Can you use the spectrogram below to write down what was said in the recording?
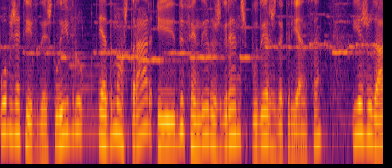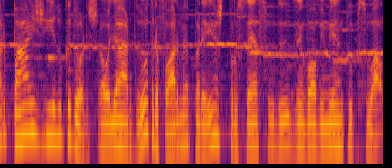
O objetivo deste livro é demonstrar e defender os grandes poderes da criança e ajudar pais e educadores a olhar de outra forma para este processo de desenvolvimento pessoal.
